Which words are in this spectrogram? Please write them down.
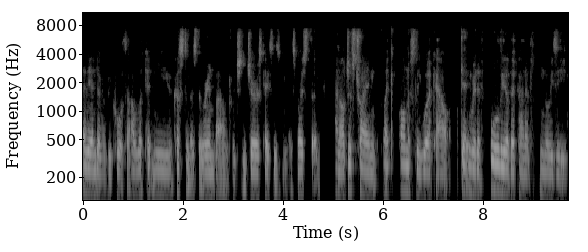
at the end of every quarter, I'll look at new customers that were inbound, which in Juro's case is, is most of them, and I'll just try and like honestly work out getting rid of all the other kind of noisy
